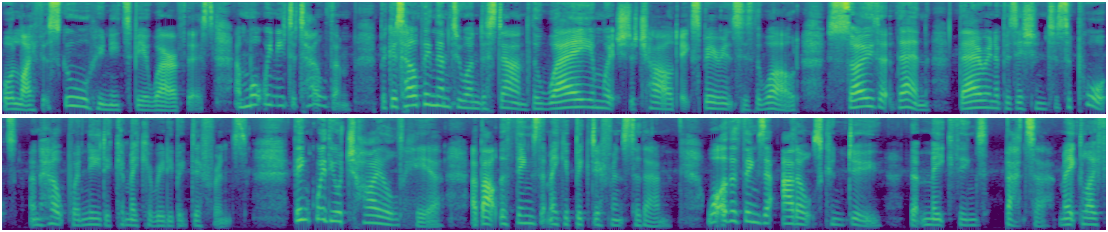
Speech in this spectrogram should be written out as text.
or life at school who need to be aware of this and what we need to tell them because helping them to understand the way in which the child experiences the world so that then they're in a position to support and help when needed can make a really big difference. Think with your child here about the things that make a big difference to them. What are the things that adults can do that make things better, make life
